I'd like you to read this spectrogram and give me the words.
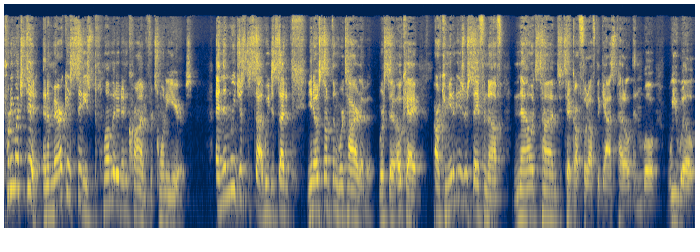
pretty much did. And america's cities plummeted in crime for 20 years. And then we just decided we decided you know something? We're tired of it. We're so okay our communities are safe enough. Now it's time to take our foot off the gas pedal and we'll we will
